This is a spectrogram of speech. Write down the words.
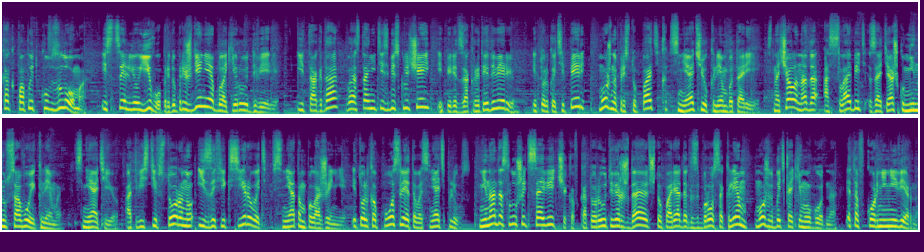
как попытку взлома и с целью его предупреждения блокируют двери. И тогда вы останетесь без ключей и перед закрытой дверью. И только теперь можно приступать к снятию клем батареи. Сначала надо ослабить затяжку минусовой клеммы, снять ее, отвести в сторону и зафиксировать в снятом положении. И только после этого снять плюс. Не надо слушать советчиков, которые утверждают, что порядок сброса клем может быть каким угодно. Это в корне неверно.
